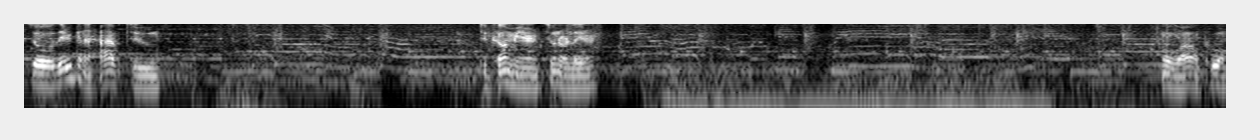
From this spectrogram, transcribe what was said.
So they're gonna have to to come here sooner or later. Oh wow, cool.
